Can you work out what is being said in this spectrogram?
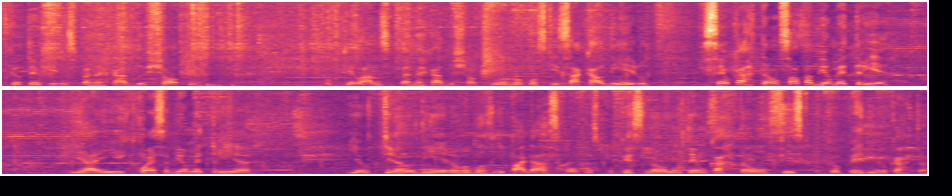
porque eu tenho que ir no supermercado do shopping porque lá no supermercado do shopping eu vou conseguir sacar o dinheiro sem o cartão, só com a biometria e aí com essa biometria e eu tirando o dinheiro eu vou conseguir pagar as compras porque senão eu não tenho um cartão físico porque eu perdi meu cartão.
